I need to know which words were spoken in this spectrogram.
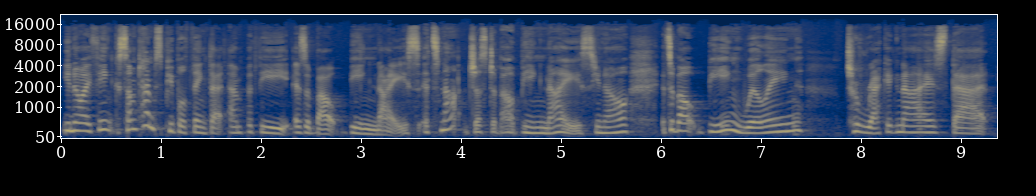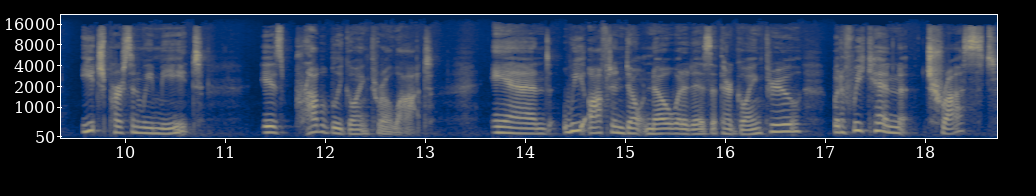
You know, I think sometimes people think that empathy is about being nice. It's not just about being nice, you know, it's about being willing to recognize that each person we meet is probably going through a lot. And we often don't know what it is that they're going through. But if we can trust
